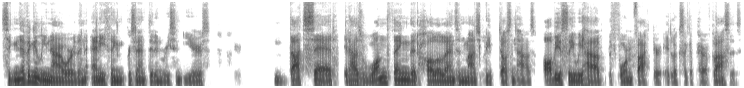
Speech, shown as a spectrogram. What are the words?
significantly narrower than anything presented in recent years. That said, it has one thing that HoloLens and Magic Leap doesn't have. Obviously, we have the form factor. It looks like a pair of glasses.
